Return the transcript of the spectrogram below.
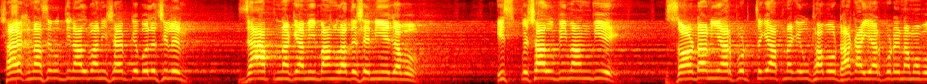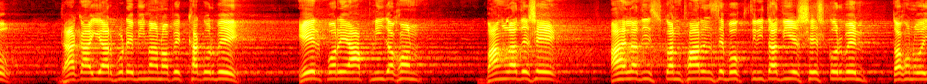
শায়েখ নাসির উদ্দিন আলবানী সাহেবকে বলেছিলেন, যে আপনাকে আমি বাংলাদেশে নিয়ে যাব। স্পেশাল বিমান দিয়ে জর্ডান এয়ারপোর্ট থেকে আপনাকে উঠাবো, ঢাকা এয়ারপোর্টে নামাবো। ঢাকা এয়ারপোর্টে বিমান অপেক্ষা করবে। এরপরে আপনি যখন বাংলাদেশে আহলাদিস কনফারেন্সে বক্তৃতা দিয়ে শেষ করবেন, তখন ওই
